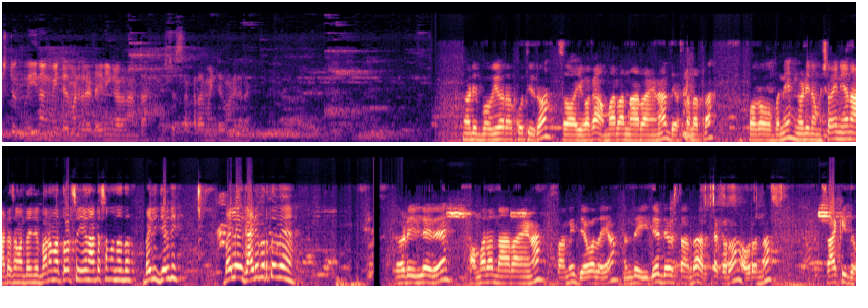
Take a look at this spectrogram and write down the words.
ಎಷ್ಟು ಕ್ಲೀನಾಗಿ ಮೇಂಟೈನ್ ಮಾಡಿದ್ದಾರೆ ಡೈನಿಂಗ್ ಹಾಲ್ನ ಅಂತ. ಎಷ್ಟು ಸಖತ್ತಾಗಿ ಮೇಂಟೈನ್ ಮಾಡಿದ್ದಾರೆ. ನೋಡಿ ಭವ್ಯವರ ಕೂತಿದ್ರು. ಸೊ ಇವಾಗ ಅಮರ ನಾರಾಯಣ ದೇವಸ್ಥಾನ ಹತ್ರ. ಹೋಗೋ ಬನ್ನಿ. ನೋಡಿ ನಮ್ಮ ಶೋಯಿನ್ ಏನು ಆಟ ಸಂಬಂಧ ಇದೆ. ಬರಮ್ಮ ತೋರಿಸು, ಏನು ಆಟ ಸಂಬಂಧ ಅದು? ಬೈಲಿ, ಜಲ್ದಿ. ಬೈಲಿ ಗಾಡಿ ಬರ್ತವೆ. ನೋಡಿ, ಇಲ್ಲೇ ಇದೆ. ಅಮರನಾರಾಯಣ ಸ್ವಾಮಿ ದೇವಾಲಯ. ಅಂದರೆ ಇದೇ ದೇವಸ್ಥಾನದ ಅರ್ಚಕರು ಅವರನ್ನು ಸಾಕಿದ್ದು.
